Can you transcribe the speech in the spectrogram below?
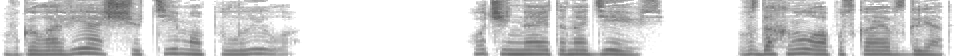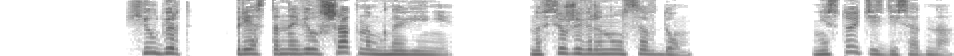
В голове ощутимо плыло. Очень на это надеюсь. Вздохнула, опуская взгляд. Хилберт приостановил шаг на мгновение, но все же вернулся в дом. «Не стойте здесь одна»,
